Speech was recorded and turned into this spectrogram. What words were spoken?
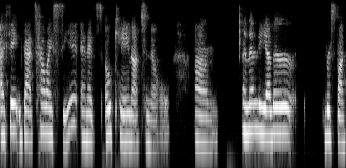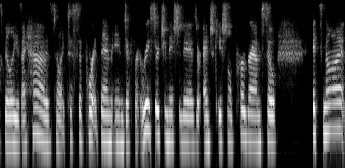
I think that's how I see it, and it's okay not to know. Um, and then the other responsibilities I have is to like to support them in different research initiatives or educational programs. So it's not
